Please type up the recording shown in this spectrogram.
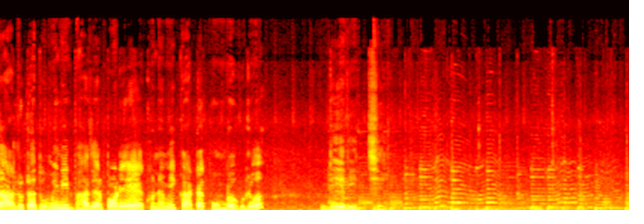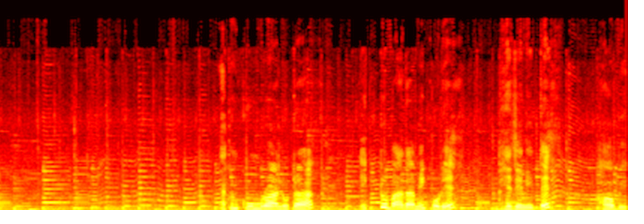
তা আলুটা দু মিনিট ভাজার পরে এখন আমি কাটা কুমড়োগুলো দিয়ে দিচ্ছি। এখন কুমড়ো আলুটা একটু বাদামি করে ভেজে নিতে হবে।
